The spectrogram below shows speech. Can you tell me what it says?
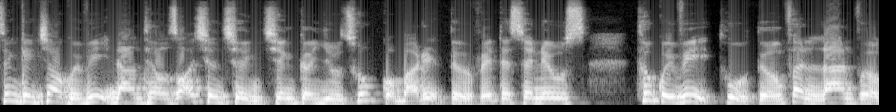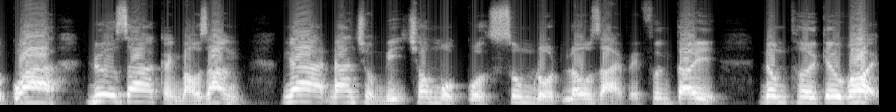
Xin kính chào quý vị đang theo dõi chương trình trên kênh YouTube của báo điện tử VTC News. Thưa quý vị, Thủ tướng Phần Lan vừa qua đưa ra cảnh báo rằng Nga đang chuẩn bị cho một cuộc xung đột lâu dài với phương Tây, đồng thời kêu gọi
